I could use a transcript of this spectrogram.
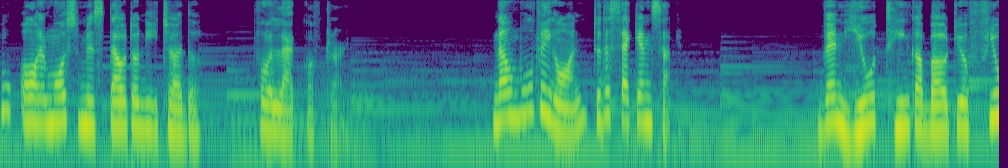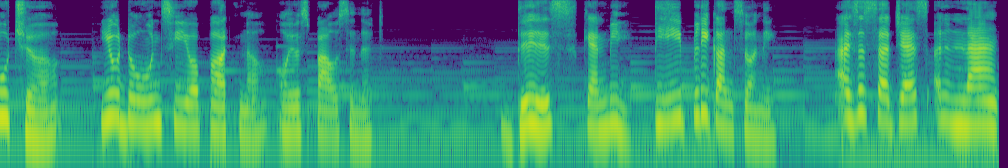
who almost missed out on each other for lack of trying. Now, moving on to the second side. When you think about your future, you don't see your partner or your spouse in it. This can be deeply concerning as it suggests a lack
